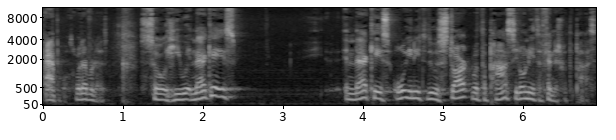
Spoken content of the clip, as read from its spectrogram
apples, whatever it is. So he, in that case, in that case, all you need to do is start with the pass. You don't need to finish with the pass.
